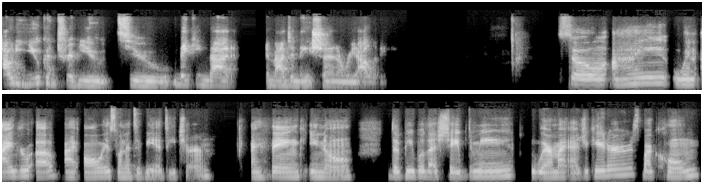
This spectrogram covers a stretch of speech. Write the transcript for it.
how do you contribute to making that imagination a reality? So i when i grew up i always wanted to be a teacher. I think you know the people that shaped me were my educators back home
